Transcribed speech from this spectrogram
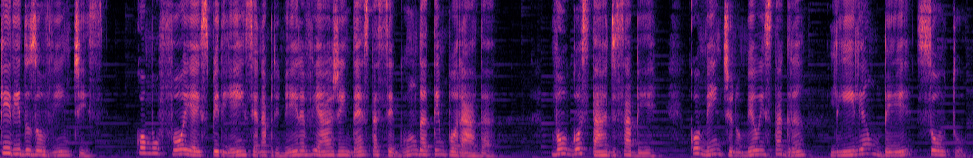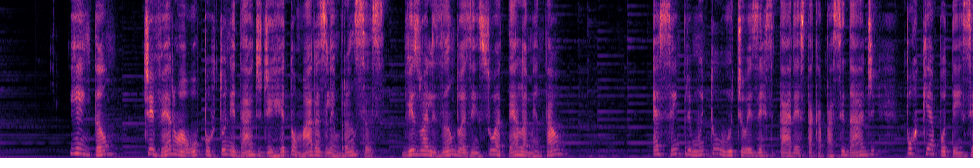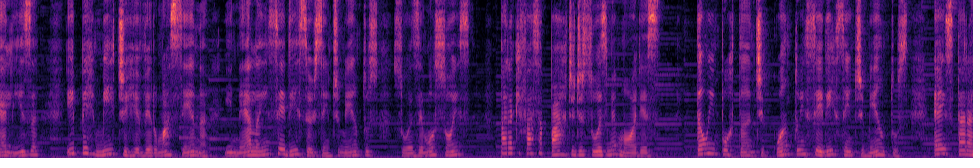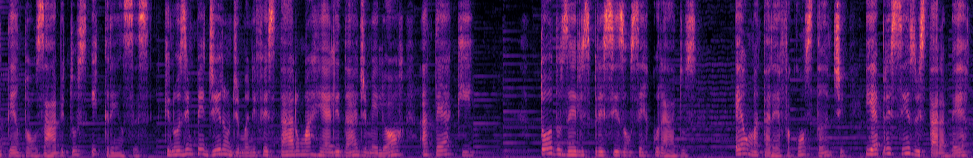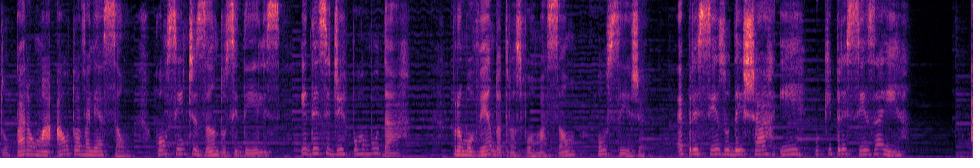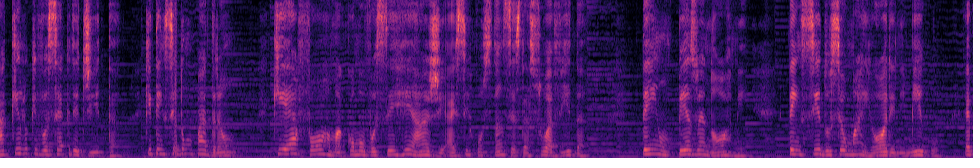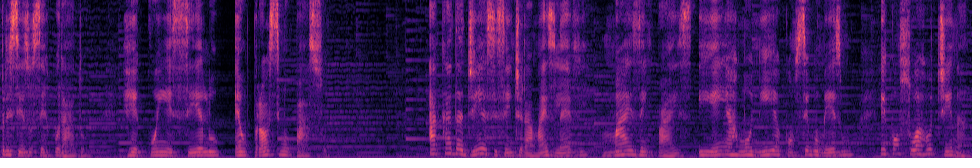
Queridos ouvintes, como foi a experiência na primeira viagem desta segunda temporada? Vou gostar de saber. Comente no meu Instagram, Lilian B. Souto. E então, tiveram a oportunidade de retomar as lembranças, visualizando-as em sua tela mental? É sempre muito útil exercitar esta capacidade porque a potencializa e permite rever uma cena e nela inserir seus sentimentos, suas emoções, para que faça parte de suas memórias. Tão importante quanto inserir sentimentos é estar atento aos hábitos e crenças que nos impediram de manifestar uma realidade melhor até aqui. Todos eles precisam ser curados. É uma tarefa constante e é preciso estar aberto para uma autoavaliação, conscientizando-se deles e decidir por mudar, promovendo a transformação, ou seja, é preciso deixar ir o que precisa ir. Aquilo que você acredita, que tem sido um padrão, que é a forma como você reage às circunstâncias da sua vida, tem um peso enorme tem sido seu maior inimigo, é preciso ser curado. Reconhecê-lo é o próximo passo. A cada dia se sentirá mais leve, mais em paz e em harmonia consigo mesmo e com sua rotina,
